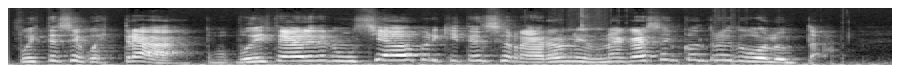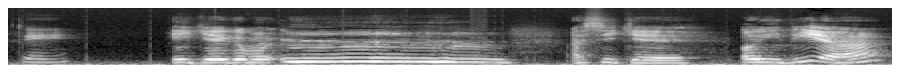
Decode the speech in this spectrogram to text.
Fuiste secuestrada, pudiste haber denunciado porque te encerraron en una casa en contra de tu voluntad. Sí. Y quedé como, "Uh". así que hoy día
